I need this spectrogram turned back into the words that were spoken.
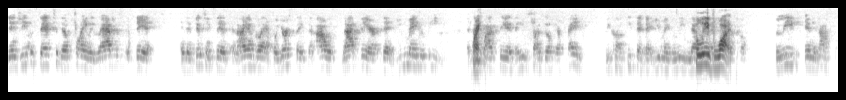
Then Jesus said to them plainly, Lazarus is dead. And then fifteen says, and I am glad for your sake that I was not there, that you may believe. And Right. that's why I said that he was trying to build their faith, because he said that you may believe. Never- Believe what? Believe in the gospel.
